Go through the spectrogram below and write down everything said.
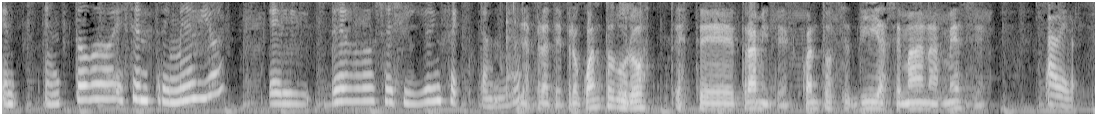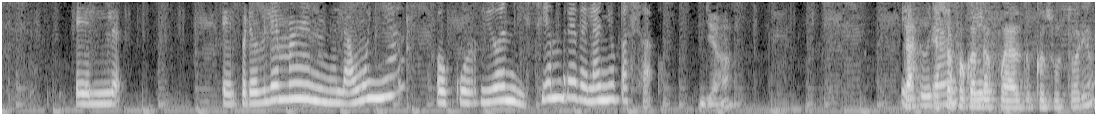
En, en todo ese entremedio el dedo se siguió infectando. Ya, espérate, pero ¿cuánto duró este trámite? ¿Cuántos días, semanas, meses? A ver, el, el problema en la uña ocurrió en diciembre del año pasado. ¿Ya? ¿Eso fue cuando fue al consultorio?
